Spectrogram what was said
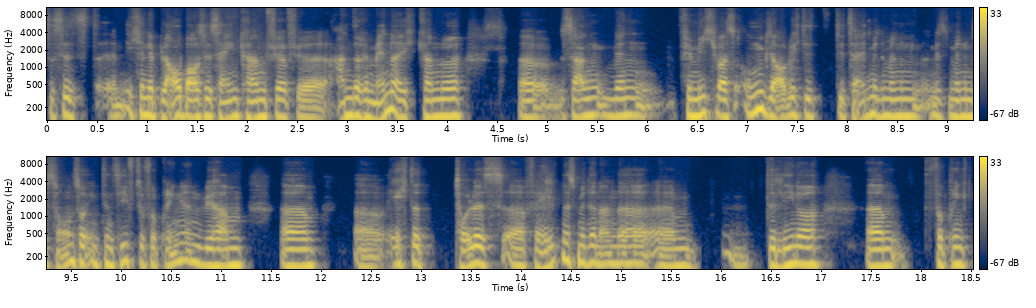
dass jetzt ähm, ich eine Blaupause sein kann für, für andere Männer. Ich kann nur äh, sagen, wenn für mich war es unglaublich, die, die Zeit mit meinem, mit meinem Sohn so intensiv zu verbringen. Wir haben äh, äh, echt ein tolles äh, Verhältnis miteinander. Ähm, der Lino ähm, verbringt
